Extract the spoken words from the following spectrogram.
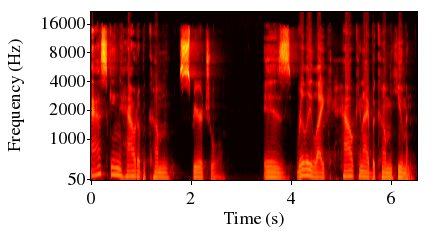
asking how to become spiritual is really like, how can I become human?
